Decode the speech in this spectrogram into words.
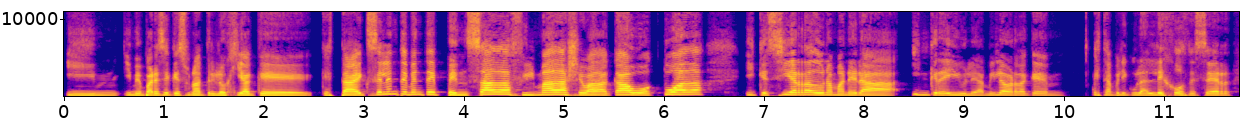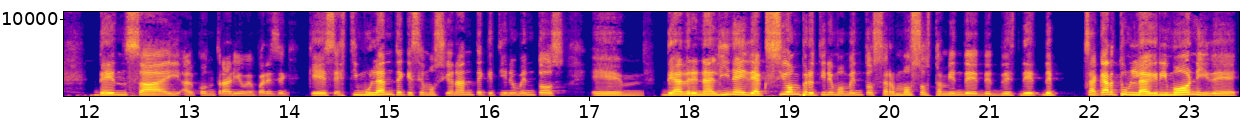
y, me parece que es una trilogía que, que está excelentemente pensada, filmada, llevada a cabo, actuada y que cierra de una manera increíble. A mí la verdad que esta película, lejos de ser densa y al contrario, me parece que es estimulante, que es emocionante, que tiene momentos em, de adrenalina y de acción, pero tiene momentos hermosos también de, de sacarte un lagrimón y de,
